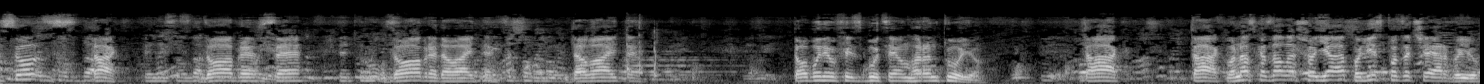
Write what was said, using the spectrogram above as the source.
Все, так, добре, все. Добре, давайте. Давайте. То буде в Фейсбуці, я вам гарантую. Так, так. Вона сказала, що я поліз поза чергою.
